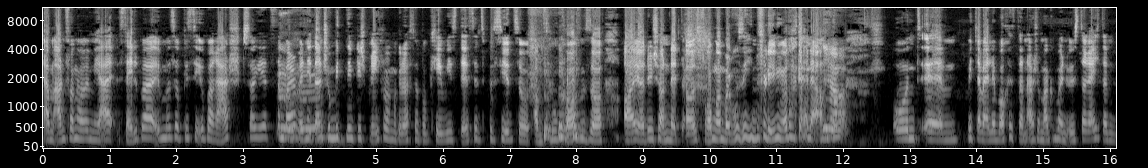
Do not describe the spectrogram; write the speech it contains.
am Anfang habe ich mich auch selber immer so ein bisschen überrascht, sage ich jetzt einmal, mhm. wenn ich dann schon mitten im Gespräch war und mir gedacht habe, okay, wie ist das jetzt passiert, so am Flughafen, so, ah ja, die schauen nett aus, fragen wir mal, wo sie hinfliegen oder keine Ahnung. Ja. Und ähm, mittlerweile mache ich es dann auch schon manchmal in Österreich, dann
